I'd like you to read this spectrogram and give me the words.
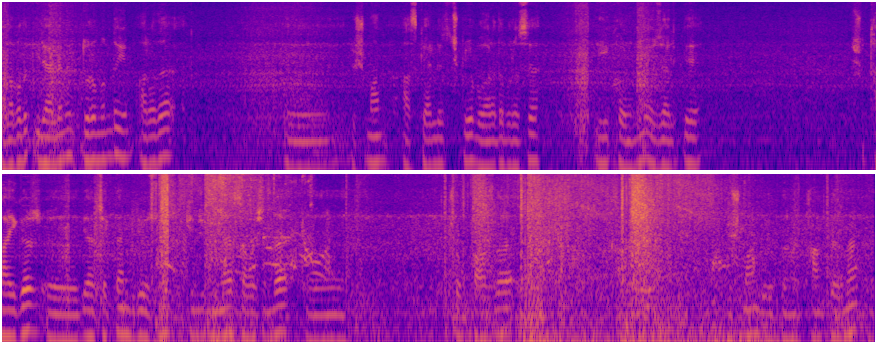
kalabalık ilerlemek durumundayım. Arada e, düşman askerleri çıkıyor. Bu arada burası iyi korunuyor. Özellikle şu Tiger e, gerçekten biliyorsunuz 2. Dünya Savaşı'nda e, çok fazla düşman gruplarına, tanklarına e,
